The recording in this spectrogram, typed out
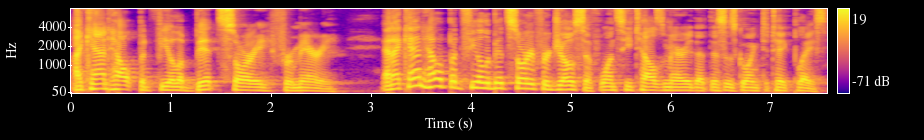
I can't help but feel a bit sorry for Mary. And I can't help but feel a bit sorry for Joseph once he tells Mary that this is going to take place.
